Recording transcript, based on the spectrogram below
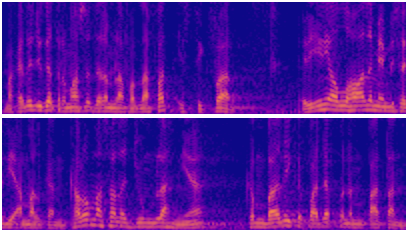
Maka itu juga termasuk dalam lafaz-lafaz istighfar. Jadi ini Allah alam yang bisa diamalkan. Kalau masalah jumlahnya kembali kepada penempatan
